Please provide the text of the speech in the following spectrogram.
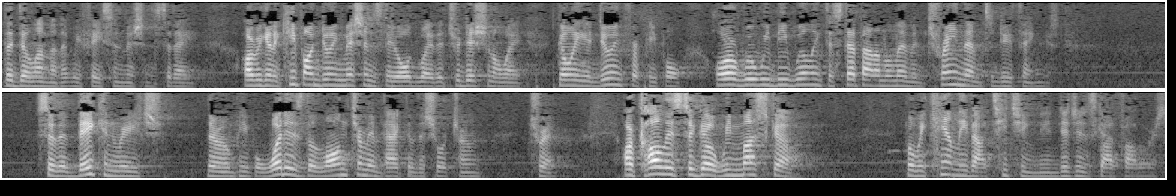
the dilemma that we face in missions today. Are we going to keep on doing missions the old way, the traditional way, going and doing for people, or will we be willing to step out on a limb and train them to do things so that they can reach their own people? What is the long term impact of the short term trip? Our call is to go. We must go. But we can't leave out teaching the indigenous God followers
